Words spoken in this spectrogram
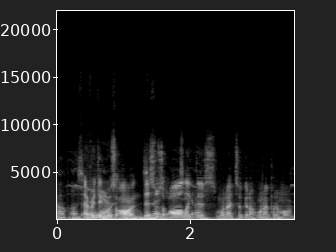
Oh, oh so then Everything yeah. was on. This then was all like it off. this when I took it off, when I put them on.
